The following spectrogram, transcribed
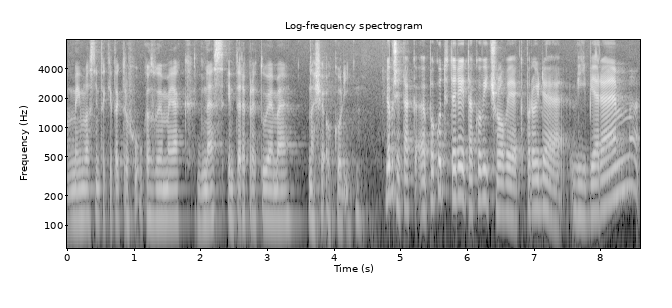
my jim vlastně taky tak trochu ukazujeme, jak dnes interpretujeme naše okolí. Dobře, tak eh, pokud tedy takový člověk projde výběrem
